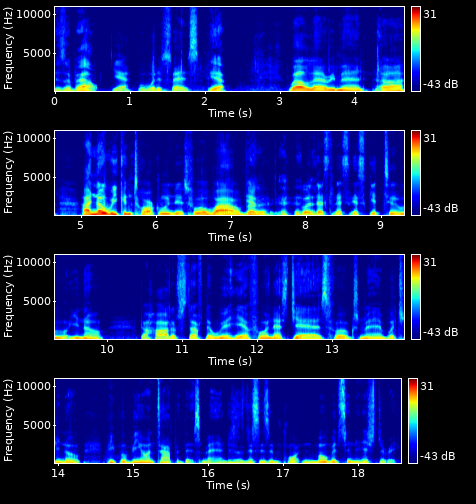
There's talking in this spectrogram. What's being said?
is about. Yeah, well, what it says. Yeah. Well, Larry, man, uh, I know we can talk on this for a while, brother. but let's let's let's get to you know the heart of stuff that we're here for, and that's jazz, folks, man. But you know, people be on top of this, man. This is this is important moments in history,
